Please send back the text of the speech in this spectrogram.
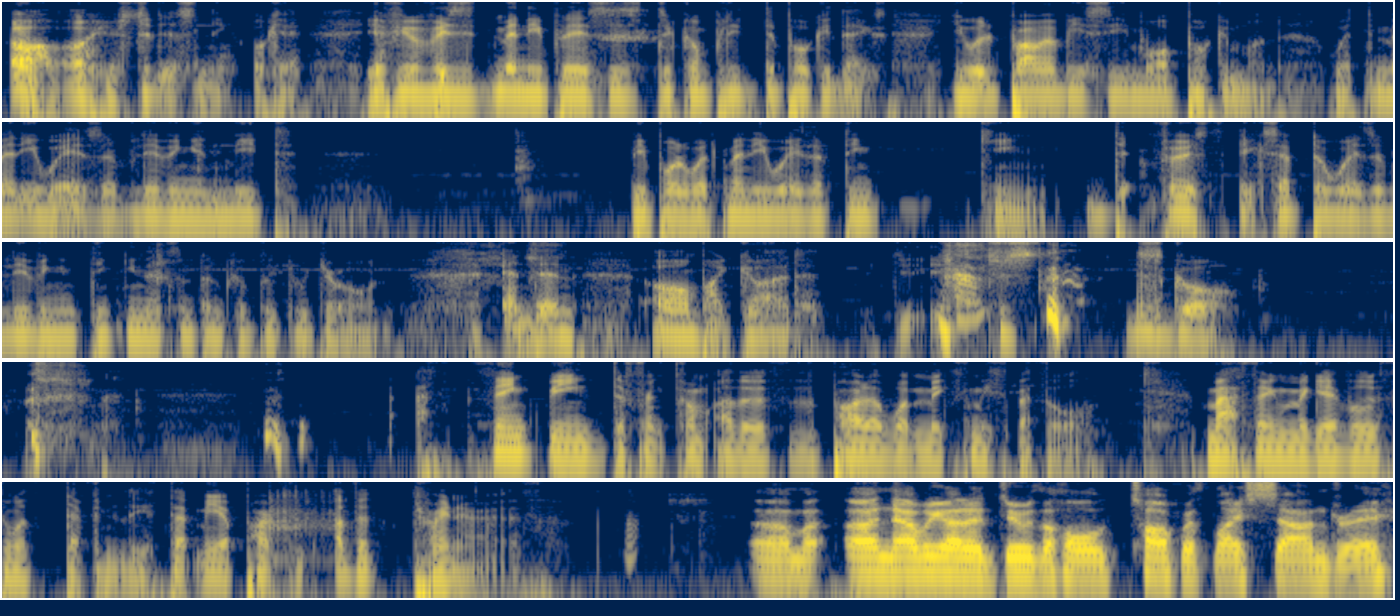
Oh, oh, you're still listening. Okay. If you visit many places to complete the Pokedex, you will probably see more Pokemon with many ways of living and meet people with many ways of thinking. D- first, accept the ways of living and thinking that sometimes conflict with your own, and then, oh my God, just, just go. I think being different from others is a part of what makes me special. Mastering Mega Evolution will definitely set me apart from other trainers. Um. Uh, now we gotta do the whole talk with Lysandre.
